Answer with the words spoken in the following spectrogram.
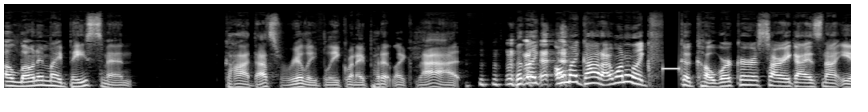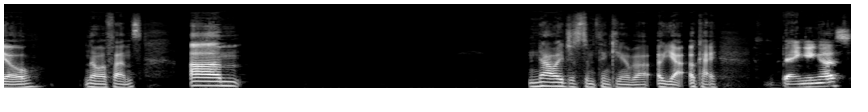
alone in my basement. God, that's really bleak when I put it like that. But like, oh my god, I want to like f- a coworker. Sorry, guys, not you. No offense. Um, now I just am thinking about. Oh yeah, okay. Banging us.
